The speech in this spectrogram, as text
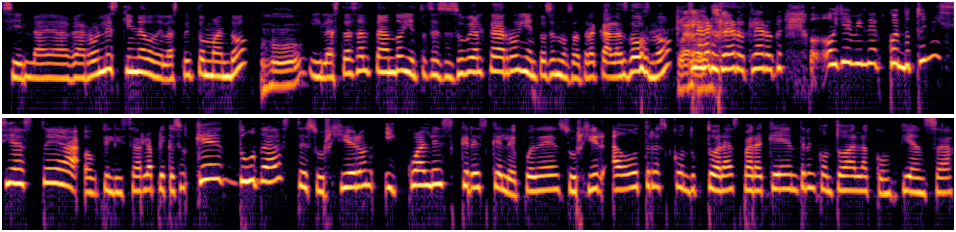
si la agarró en la esquina donde la estoy tomando y la está saltando y entonces se sube al carro y entonces nos atraca a las dos, ¿no? Claro, claro, claro. claro. Oye, Miner, cuando tú iniciaste a, a utilizar la aplicación, ¿qué dudas te surgieron y cuáles crees que le pueden surgir a otras conductoras para que entren con toda la confianza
